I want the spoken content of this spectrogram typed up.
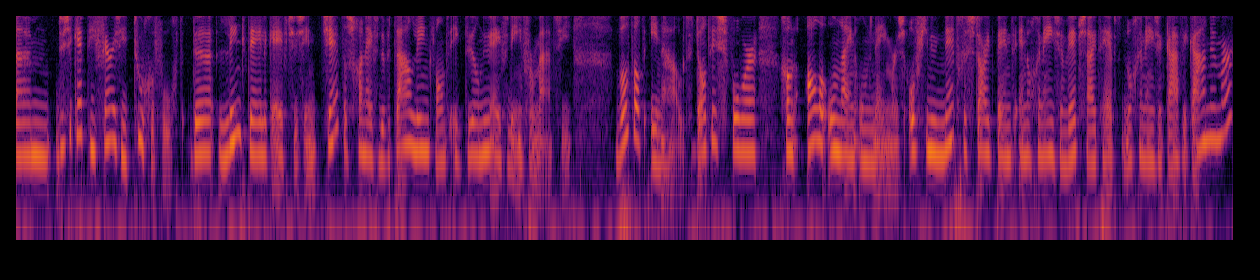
Um, dus ik heb die versie toegevoegd. De link deel ik eventjes in chat. Dat is gewoon even de betaallink, want ik deel nu even de informatie. Wat dat inhoudt, dat is voor gewoon alle online ondernemers. Of je nu net gestart bent en nog ineens een website hebt, nog ineens een KVK-nummer,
